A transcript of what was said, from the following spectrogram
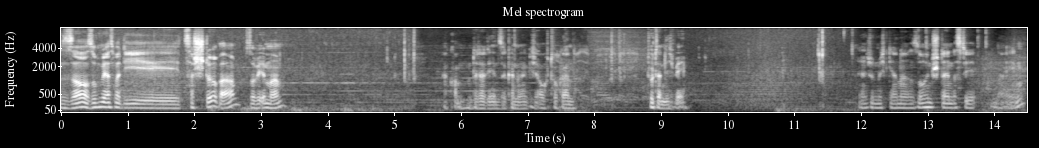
So, suchen wir erstmal die Zerstörer, so wie immer. Na komm, unter der Insel können wir eigentlich auch tuckern. Tut dann nicht weh. Ja, ich würde mich gerne so hinstellen, dass die... Nein.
